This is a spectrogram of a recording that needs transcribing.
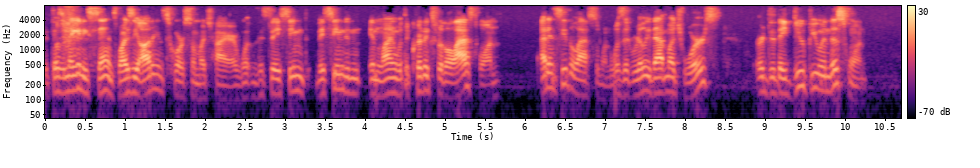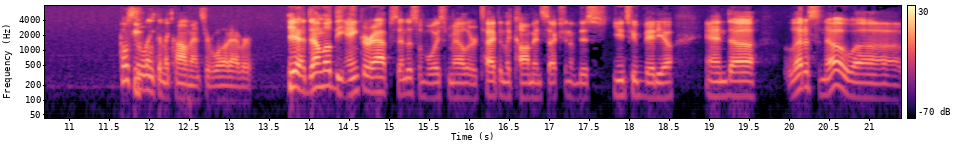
it doesn't make any sense. Why is the audience score so much higher? They seemed they seemed in, in line with the critics for the last one. I didn't see the last one. Was it really that much worse, or did they dupe you in this one? Post the link in the comments or whatever. Yeah, download the Anchor app, send us a voicemail, or type in the comment section of this YouTube video, and uh, let us know. Uh,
